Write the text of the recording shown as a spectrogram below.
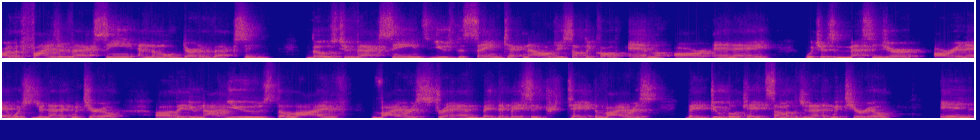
are the Pfizer vaccine and the Moderna vaccine. Those two vaccines use the same technology, something called mRNA, which is messenger RNA, which is genetic material. Uh, they do not use the live virus strand. They, they basically take the virus, they duplicate some of the genetic material in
